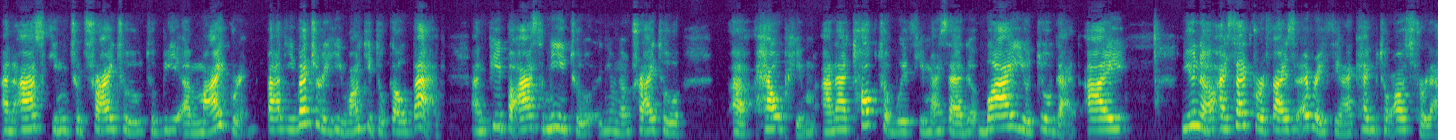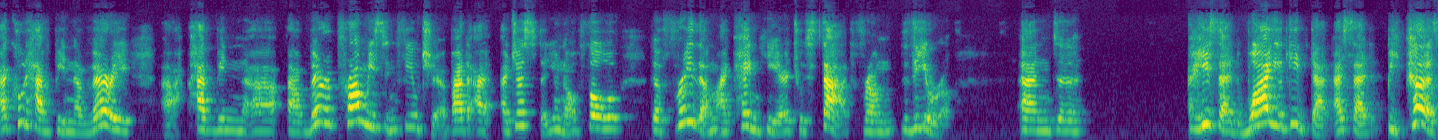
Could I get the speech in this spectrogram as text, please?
and asked him to try to, to be a migrant. But eventually he wanted to go back. And people asked me to, you know, try to uh, help him. And I talked with him. I said, why you do that? I you know, I sacrificed everything. I came to Australia. I could have been a very, uh, have been a, uh, a, very promising future, but I, I just, you know, for the freedom, I came here to start from zero. And uh, he said, why you did that? I said, because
